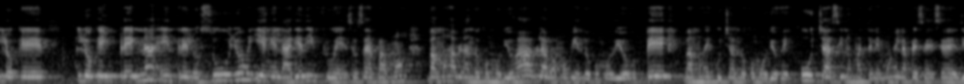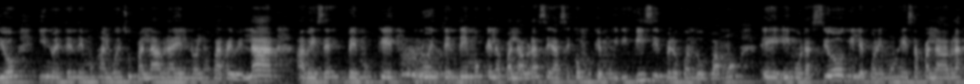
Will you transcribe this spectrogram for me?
lo que lo que impregna entre los suyos y en el área de influencia. O sea, vamos, vamos hablando como Dios habla, vamos viendo como Dios ve, vamos escuchando como Dios escucha. Si nos mantenemos en la presencia de Dios y no entendemos algo en su palabra, Él nos las va a revelar. A veces vemos que no entendemos que la palabra se hace como que muy difícil, pero cuando vamos eh, en oración y le ponemos esa palabra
